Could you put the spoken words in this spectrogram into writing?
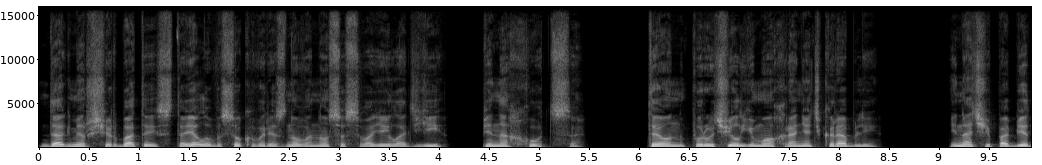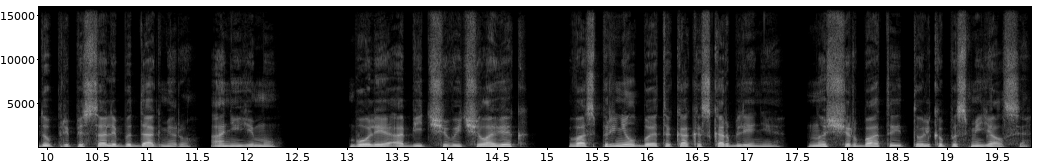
Дагмер Щербатый стоял у высокого резного носа своей ладьи пеноходца. Теон поручил ему охранять корабли. Иначе победу приписали бы Дагмеру, а не ему. Более обидчивый человек воспринял бы это как оскорбление но Щербатый только посмеялся.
